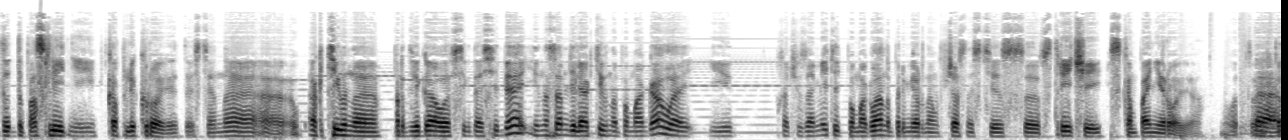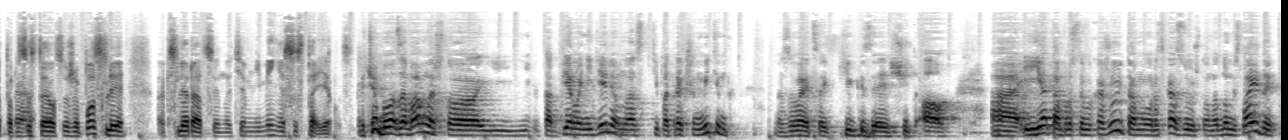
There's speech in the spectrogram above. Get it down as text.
до, до последней капли крови. То есть она э, активно продвигала всегда себя и на самом деле активно помогала. И хочу заметить, помогла, например, нам в частности с встречей с компанией Rovio, вот, да, которая да. состоялась уже после акселерации, но тем не менее состоялась. Причем было забавно, что и, там первая неделя у нас типа traction meeting называется Kick the Shit Out. А, и я там просто выхожу и там рассказываю, что на одном из слайдов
